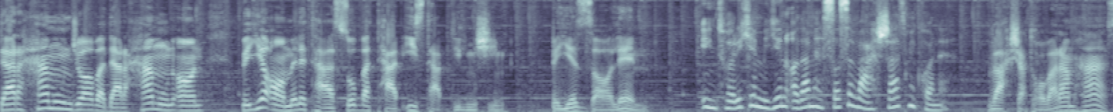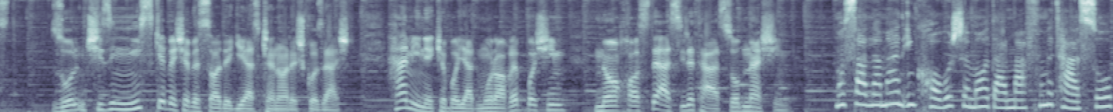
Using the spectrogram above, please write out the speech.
در همون جا و در همون آن به یه عامل تعصب و تبعیض تبدیل میشیم به یه ظالم. اینطوری که میگین آدم احساس وحشت می‌کنه. وحشت آورم هست. ظلم چیزی نیست که بشه به سادگی از کنارش گذشت. همینه که باید مراقب باشیم ناخواسته اسیر تعصب نشیم. مسلما این کاوش ما در مفهوم تعصب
